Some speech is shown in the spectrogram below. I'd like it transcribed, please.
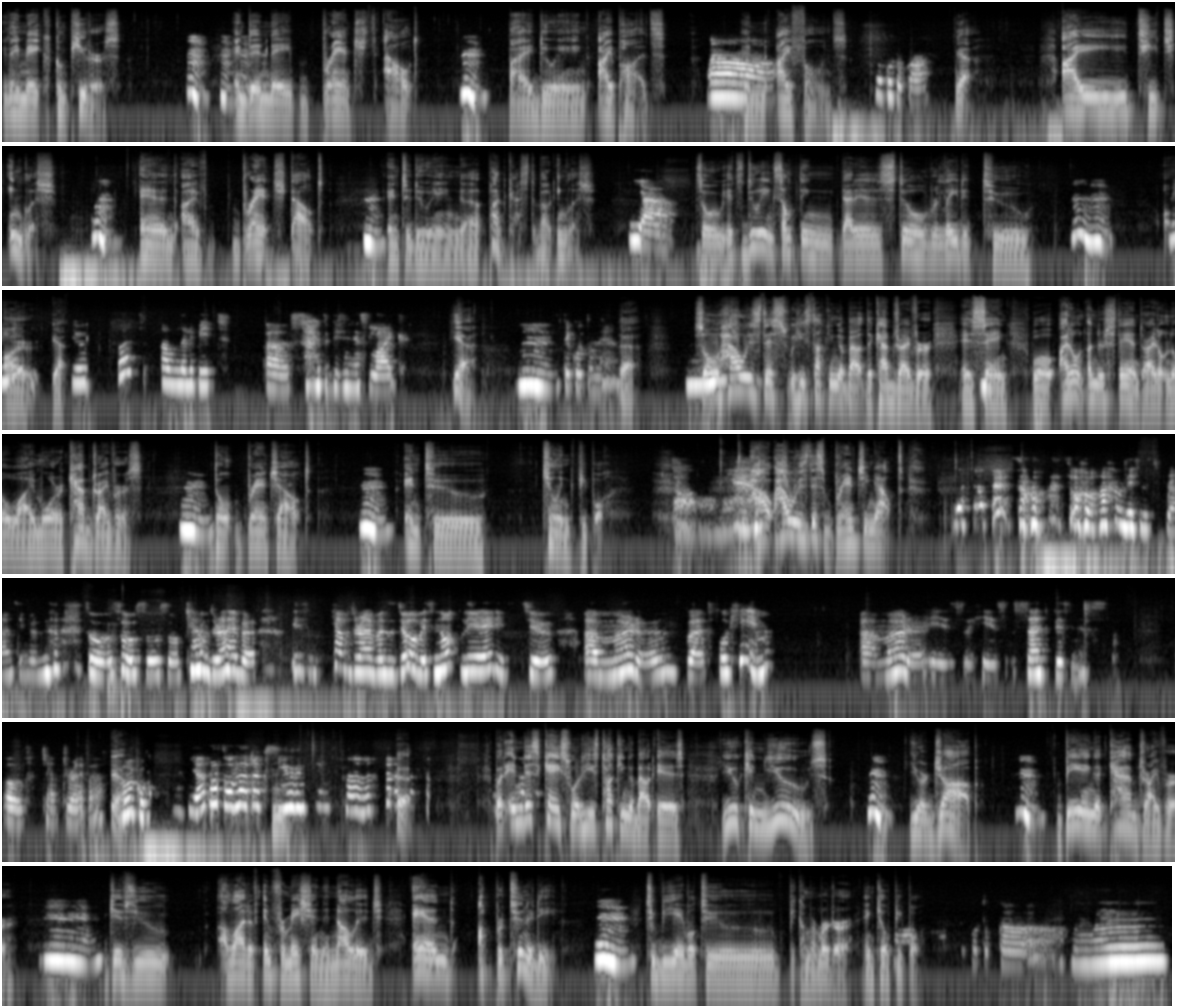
They make computers. Mm, and then they branched out by doing iPods あ and あ、 iPhones. そういうことか。 Yeah. I teach English うん。 and I've branched out うん。 into doing a podcast about English. いや。 So it's doing something that is still related to うんうん。 our yeah You, but a little bit, uh, side business like. yeah うん。ってことね。 yeah. So mm-hmm. how is this? He's talking about the cab driver is mm-hmm. saying, "Well, I don't understand, or I don't know why more cab drivers mm. don't branch out mm. into killing people." Oh, how how is this branching out? so so how this is branching so mm. so so so cab driver is cab driver's job is not related to a murder, but for him, a murder is his sad business of cab driver. Yeah, yeah that's all that hmm. action. yeah. But in this case, what he's talking about is you can use mm. your job. Mm. Being a cab driver mm. gives you a lot of information and knowledge and opportunity うん。 to be able to become a murderer and kill people. ことか。うーん。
